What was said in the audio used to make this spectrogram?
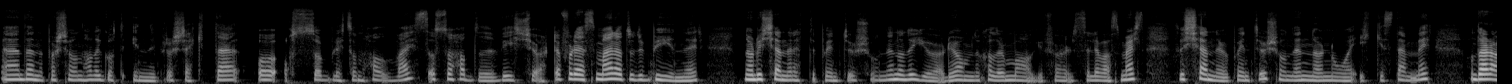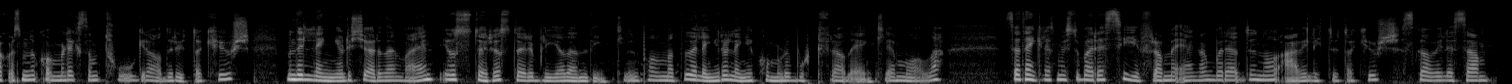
denne personen hadde gått inn i prosjektet og også blitt sånn halvveis, og så hadde vi kjørt det. For det som er at du begynner Når du kjenner etter på intuisjonen din, og du gjør det jo om du kaller det magefølelse eller hva som helst, så kjenner du på intuisjonen din når noe ikke stemmer. Og da er det akkurat som du kommer liksom to grader ut av kurs. Men det lenger du kjører den veien, jo større og større blir jo den vinkelen på en måte. Det lenger og lenger kommer du bort fra det egentlige målet. Så jeg tenker liksom hvis du bare sier fra med en gang bare Du, nå er vi litt ute av kurs. Skal vi liksom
